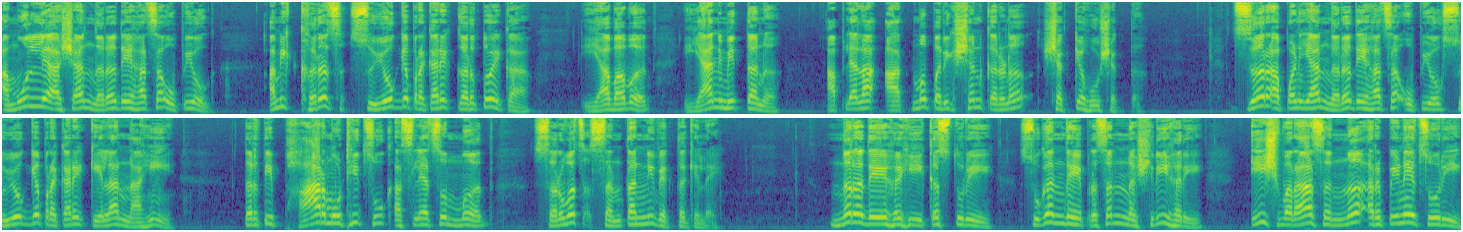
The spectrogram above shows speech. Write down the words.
अमूल्य अशा नरदेहाचा उपयोग आम्ही खरंच सुयोग्य प्रकारे करतोय का? याबाबत या निमित्तानं आपल्याला आत्मपरीक्षण करणं शक्य होऊ शकतं. जर आपण या नरदेहाचा उपयोग सुयोग्य प्रकारे केला नाही तर ती फार मोठी चूक असल्याचं मत सर्वच संतांनी व्यक्त केलंय. नरदेह ही कस्तुरी सुगंधे प्रसन्न श्रीहरी ईश्वरास न अर्पिणे चोरी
